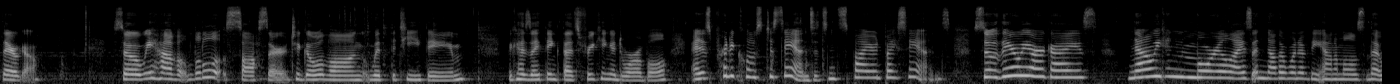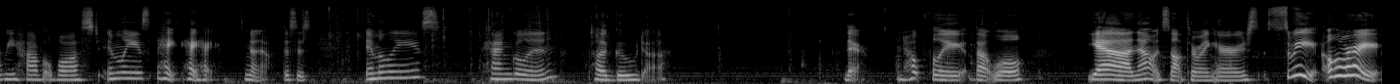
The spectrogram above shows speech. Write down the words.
There we go. So we have a little saucer to go along with the tea theme because I think that's freaking adorable. And it's pretty close to Sans. It's inspired by Sans. So there we are, guys. Now we can memorialize another one of the animals that we have lost. Emily's... Hey, hey, hey. No, no. This is Emily's Pangolin Pagoda. There. And hopefully that will... Yeah, now it's not throwing errors. Sweet. All right.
